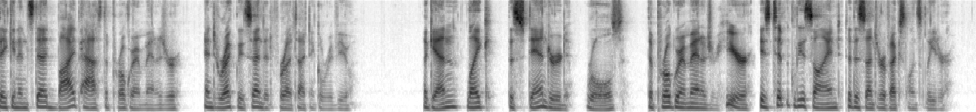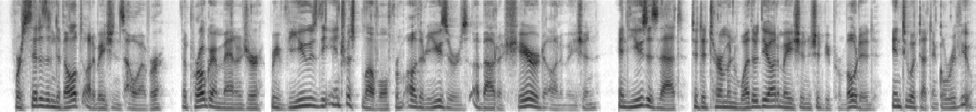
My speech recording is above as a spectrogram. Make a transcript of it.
they can instead bypass the program manager and directly send it for a technical review. Again, like the standard roles, the program manager here is typically assigned to the Center of Excellence leader. For citizen developed automations, however, the program manager reviews the interest level from other users about a shared automation and uses that to determine whether the automation should be promoted into a technical review.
